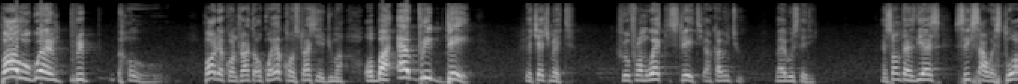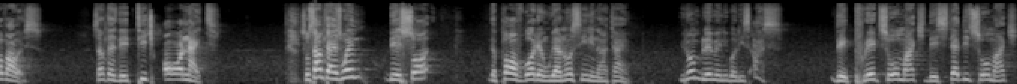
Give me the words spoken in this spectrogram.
Paul will go and pre- oh. Paul the contractor, or construction Juma, or but every day the church met. So from work straight, you are coming to Bible study. And sometimes there's six hours, 12 hours. Sometimes they teach all night. So sometimes when they saw the power of God and we are not seeing in our time, you don't blame anybody, it's us. They prayed so much, they studied so much,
